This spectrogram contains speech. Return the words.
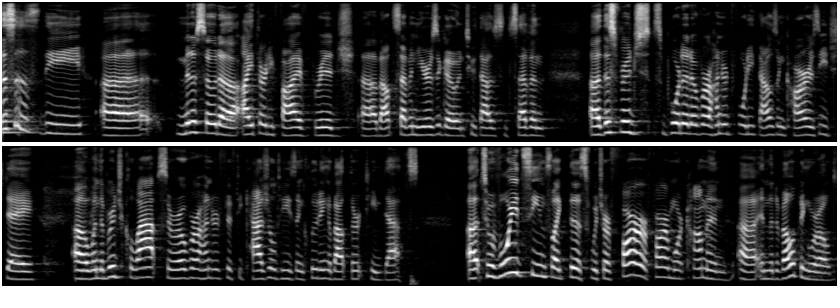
this is the uh, Minnesota I-35 bridge uh, about seven years ago in 2007. Uh, this bridge supported over 140,000 cars each day. Uh, when the bridge collapsed, there were over 150 casualties, including about 13 deaths. Uh, to avoid scenes like this, which are far, far more common uh, in the developing world,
